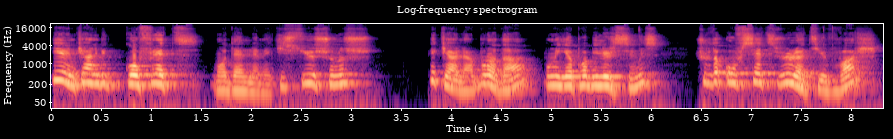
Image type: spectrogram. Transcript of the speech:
diyelim ki hani bir gofret modellemek istiyorsunuz. Pekala burada bunu yapabilirsiniz. Şurada offset relative var.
